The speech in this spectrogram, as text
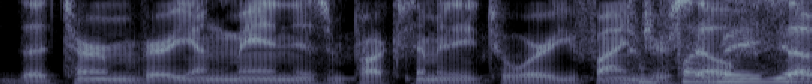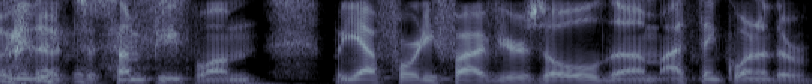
the term "very young man" is in proximity to where you find to yourself. Find me, yeah. So you know, to some people, um, but yeah, 45 years old. Um, I think one of the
